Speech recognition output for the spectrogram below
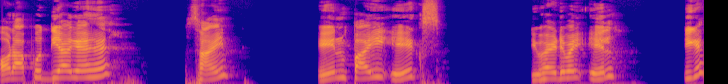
और आपको दिया गया है sine n pi x divide by l, ठीक है?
